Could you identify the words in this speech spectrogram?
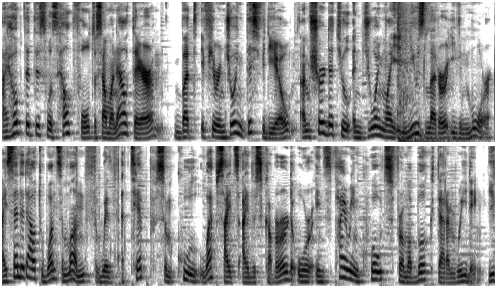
I hope that this was helpful to someone out there, but if you're enjoying this video, I'm sure that you'll enjoy my newsletter even more. I send it out once a month with a tip, some cool websites I discovered, or inspiring quotes from a book that I'm reading. You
